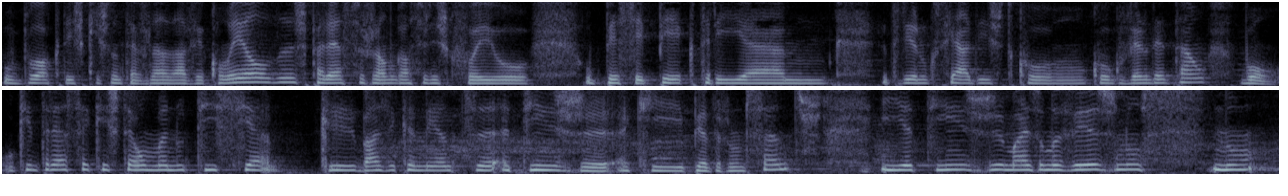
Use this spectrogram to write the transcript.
o Bloco diz que isto não teve nada a ver com eles, parece o Jornal Negócios diz que foi o, o PCP que teria, teria negociado isto com, com o governo de então. Bom, o que interessa é que isto é uma notícia que basicamente atinge aqui Pedro Nuno Santos e atinge mais uma vez num, num,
